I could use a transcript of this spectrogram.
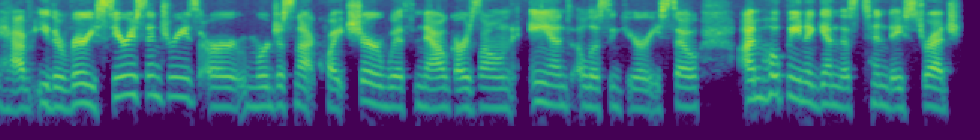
have either very serious injuries or we're just not quite sure with now Garzon and Alyssa Geary. So I'm hoping again this 10 day stretch,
